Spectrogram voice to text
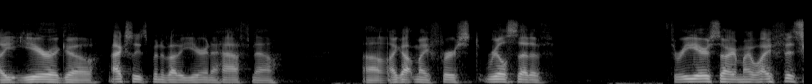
a year ago. Actually, it's been about a year and a half now. Uh, I got my first real set of three years. Sorry, my wife is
